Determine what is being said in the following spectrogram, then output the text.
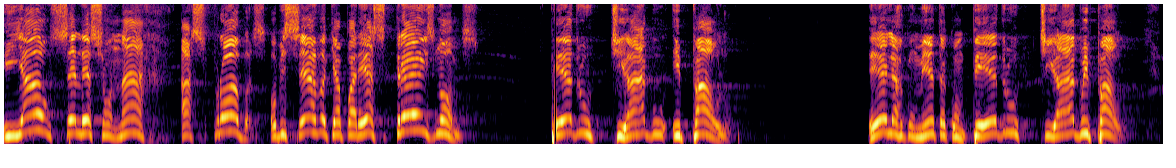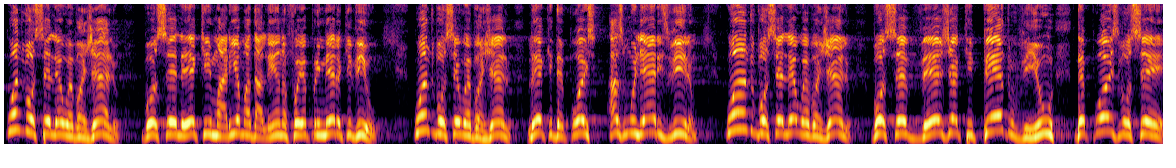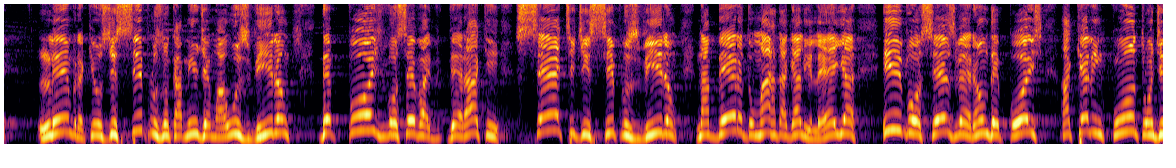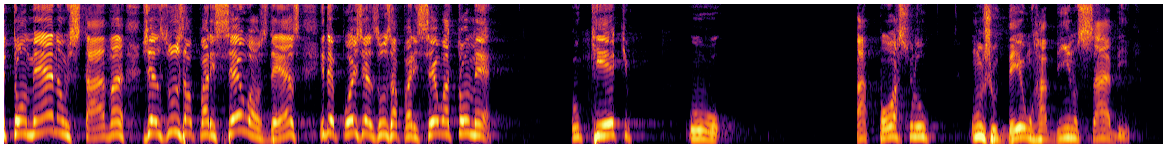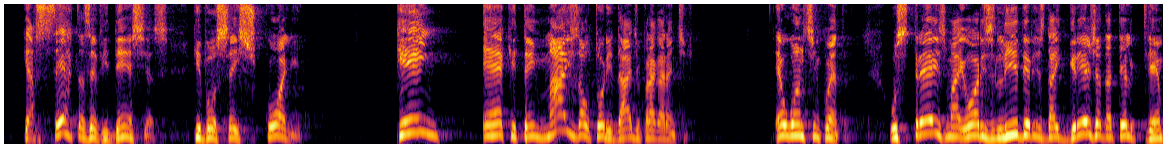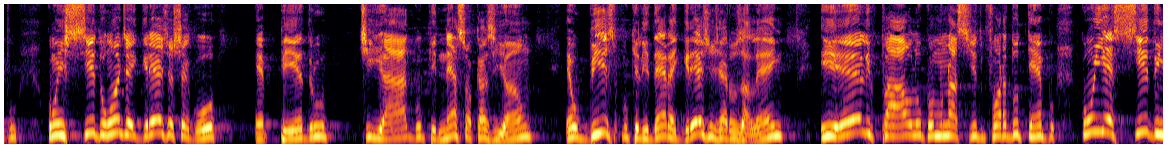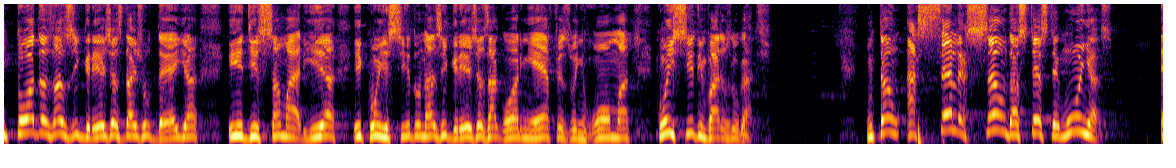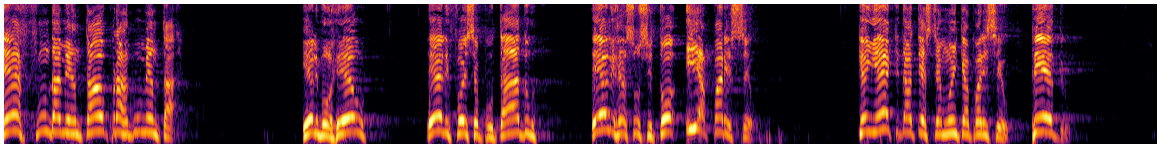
E ao selecionar as provas, observa que aparece três nomes: Pedro, Tiago e Paulo. Ele argumenta com Pedro, Tiago e Paulo. Quando você lê o Evangelho, você lê que Maria Madalena foi a primeira que viu. Quando você lê o Evangelho, lê que depois as mulheres viram. Quando você lê o Evangelho, você veja que Pedro viu, depois você lembra que os discípulos no caminho de Emaús viram, depois você vai verá que sete discípulos viram na beira do mar da Galileia, e vocês verão depois aquele encontro onde Tomé não estava, Jesus apareceu aos dez, e depois Jesus apareceu a Tomé. O que que o apóstolo, um judeu, um rabino sabe? Que há certas evidências que você escolhe quem é que tem mais autoridade para garantir. É o ano 50. Os três maiores líderes da igreja daquele tempo, conhecido onde a igreja chegou, é Pedro, Tiago, que nessa ocasião é o bispo que lidera a igreja em Jerusalém, e ele, Paulo, como nascido fora do tempo, conhecido em todas as igrejas da Judéia e de Samaria, e conhecido nas igrejas agora em Éfeso, em Roma, conhecido em vários lugares. Então, a seleção das testemunhas é fundamental para argumentar. Ele morreu, ele foi sepultado, ele ressuscitou e apareceu. Quem é que dá testemunho que apareceu? Pedro.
